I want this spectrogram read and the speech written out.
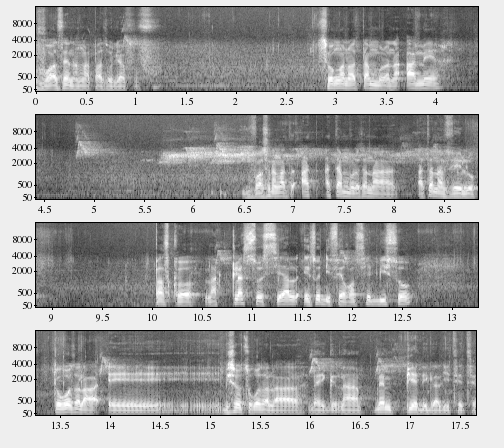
voisin na ngai mpe fufu. So ngai natambola na amer voisin na ngai na vélo. Parce que la classe sociale ezodifférencie biso tokozala e, biso tokozala na, même pied d'égalité te.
